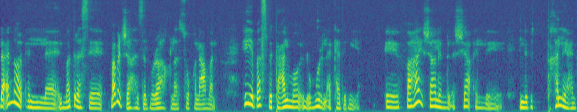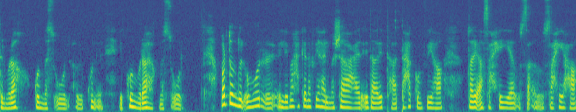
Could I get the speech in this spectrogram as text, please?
لأنه المدرسة ما بتجهز المراهق لسوق العمل هي بس بتعلمه الأمور الأكاديمية. إيه، فهاي الشغلة من الأشياء اللي اللي بتخلي عند المراهق يكون مسؤول أو يكون يكون مراهق مسؤول. برضو من الأمور اللي ما حكينا فيها المشاعر إدارتها التحكم فيها بطريقة صحية وصحيحة.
